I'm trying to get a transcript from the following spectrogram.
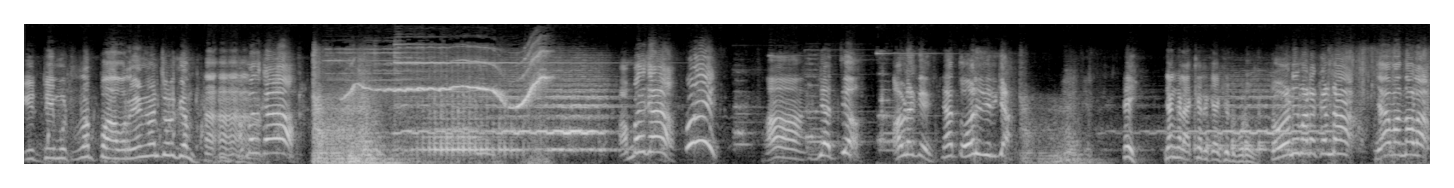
കിട്ടിമുട്ടുന്ന പവർ ഞാൻ കാണിച്ചു കൊടുക്കാം. അമ്പൽക്കാ! അമ്പൽക്കാ! ആ ഈ എത്തിയോ? അവിടേക്ക് ഞാൻ തോളിലിരിക്കാം ഏയ് ഞങ്ങൾ അക്കരക്കാക്കിട്ട് പോകും തോണി മടക്കണ്ട ഞാൻ വന്നോളാം.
